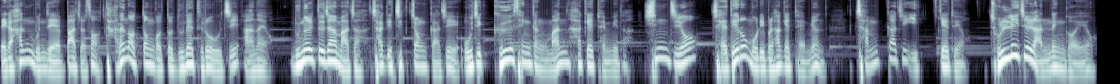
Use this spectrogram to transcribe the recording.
내가 한 문제에 빠져서 다른 어떤 것도 눈에 들어오지 않아요. 눈을 뜨자마자 자기 직전까지 오직 그 생각만 하게 됩니다. 심지어 제대로 몰입을 하게 되면 잠까지 잊게 돼요. 졸리질 않는 거예요.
